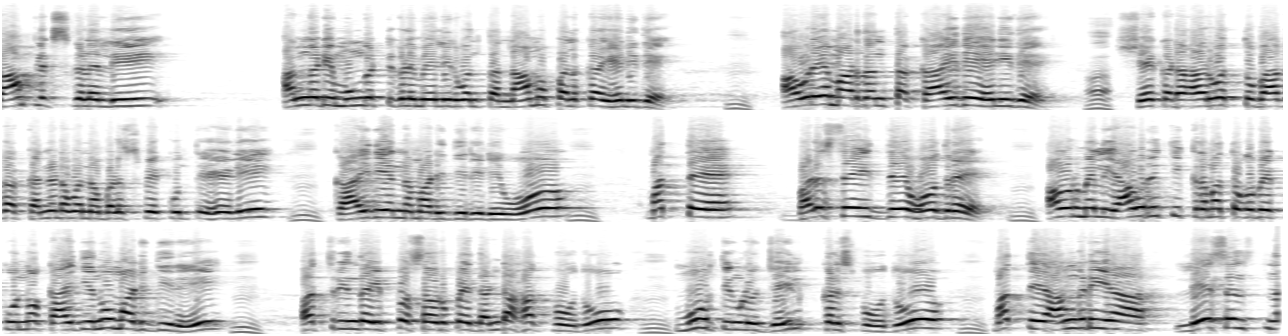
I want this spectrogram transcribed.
ಕಾಂಪ್ಲೆಕ್ಸ್ಗಳಲ್ಲಿ ಅಂಗಡಿ ಮುಂಗಟ್ಟುಗಳ ಮೇಲಿರುವಂತ ನಾಮಫಲಕ ಏನಿದೆ? ಅವರೇ ಮಾಡಿದಂತ ಕಾಯ್ದೆ ಏನಿದೆ? ಶೇಕಡ ಅರವತ್ತು ಭಾಗ ಕನ್ನಡವನ್ನ ಬಳಸಬೇಕು ಅಂತ ಹೇಳಿ ಕಾಯ್ದೆಯನ್ನ ಮಾಡಿದ್ದೀರಿ ನೀವು. ಮತ್ತೆ ಬಳಸದೇ ಇದ್ದೇ ಹೋದ್ರೆ ಅವ್ರ ಮೇಲೆ ಯಾವ ರೀತಿ ಕ್ರಮ ತಗೋಬೇಕು ಅನ್ನೋ ಕಾಯ್ದೆನೂ ಮಾಡಿದ್ದೀರಿ. ಹತ್ತರಿಂದ ಇಪ್ಪತ್ತು ಸಾವಿರ ರೂಪಾಯಿ ದಂಡ ಹಾಕ್ಬಹುದು ಮೂರ್ ತಿಂಗಳು ಜೈಲ್ ಕಳಿಸ್ಬಹುದು ಮತ್ತೆ ಅಂಗಡಿಯ ಲೈಸೆನ್ಸ್ನ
